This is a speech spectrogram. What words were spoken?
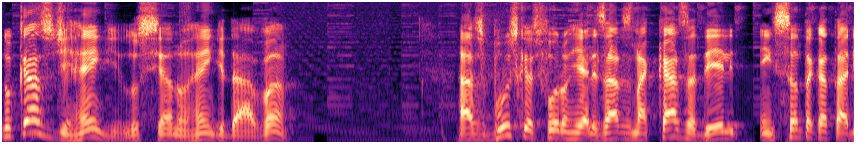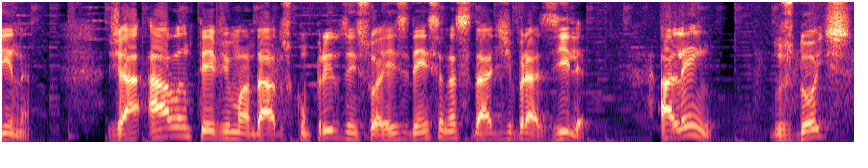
No caso de Heng, Luciano Heng da Avan, as buscas foram realizadas na casa dele, em Santa Catarina. Já Alan teve mandados cumpridos em sua residência na cidade de Brasília. Além dos dois,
